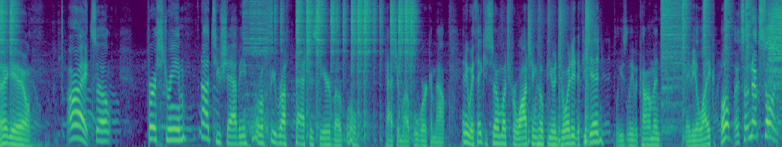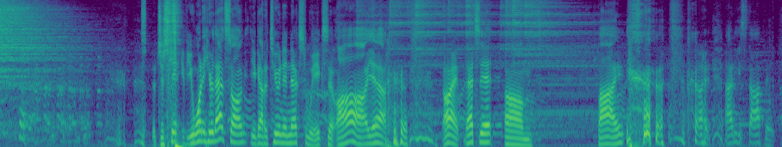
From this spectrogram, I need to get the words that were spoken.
Thank you. All right, so first stream, not too shabby. A little few rough patches here, but we'll patch them up. We'll work them out. Anyway, thank you so much for watching. Hope you enjoyed it. If you did, please leave a comment, maybe a like. Oh, that's our next song. Just kidding. If you want to hear that song, you got to tune in next week. So, ah, yeah. All right, that's it. Um, bye. All right, how do you stop it? I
